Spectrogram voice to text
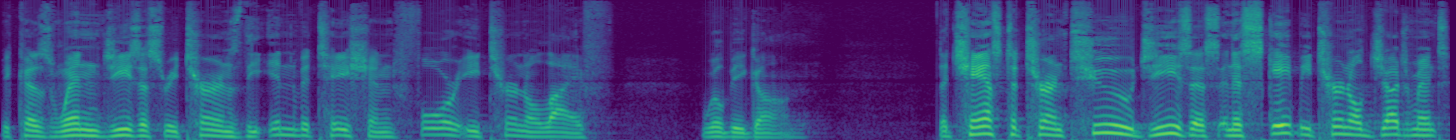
Because when Jesus returns, the invitation for eternal life will be gone. The chance to turn to Jesus and escape eternal judgment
